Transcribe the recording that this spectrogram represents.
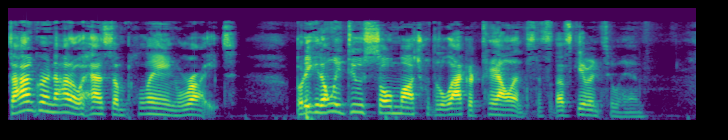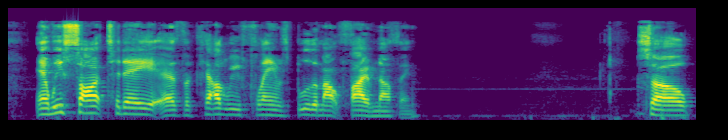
Don Granato has them playing right. But he can only do so much with the lack of talent that's, that's given to him. And we saw it today as the Calgary Flames blew them out 5 0. So,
